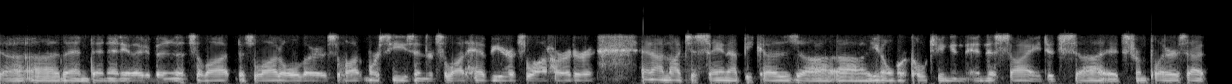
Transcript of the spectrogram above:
uh, uh, than than any other division. It's a lot, it's a lot older, it's a lot more seasoned, it's a lot heavier, it's a lot harder. And I'm not just saying that because uh, uh, you know we're coaching in, in this side. It's uh, it's from players that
